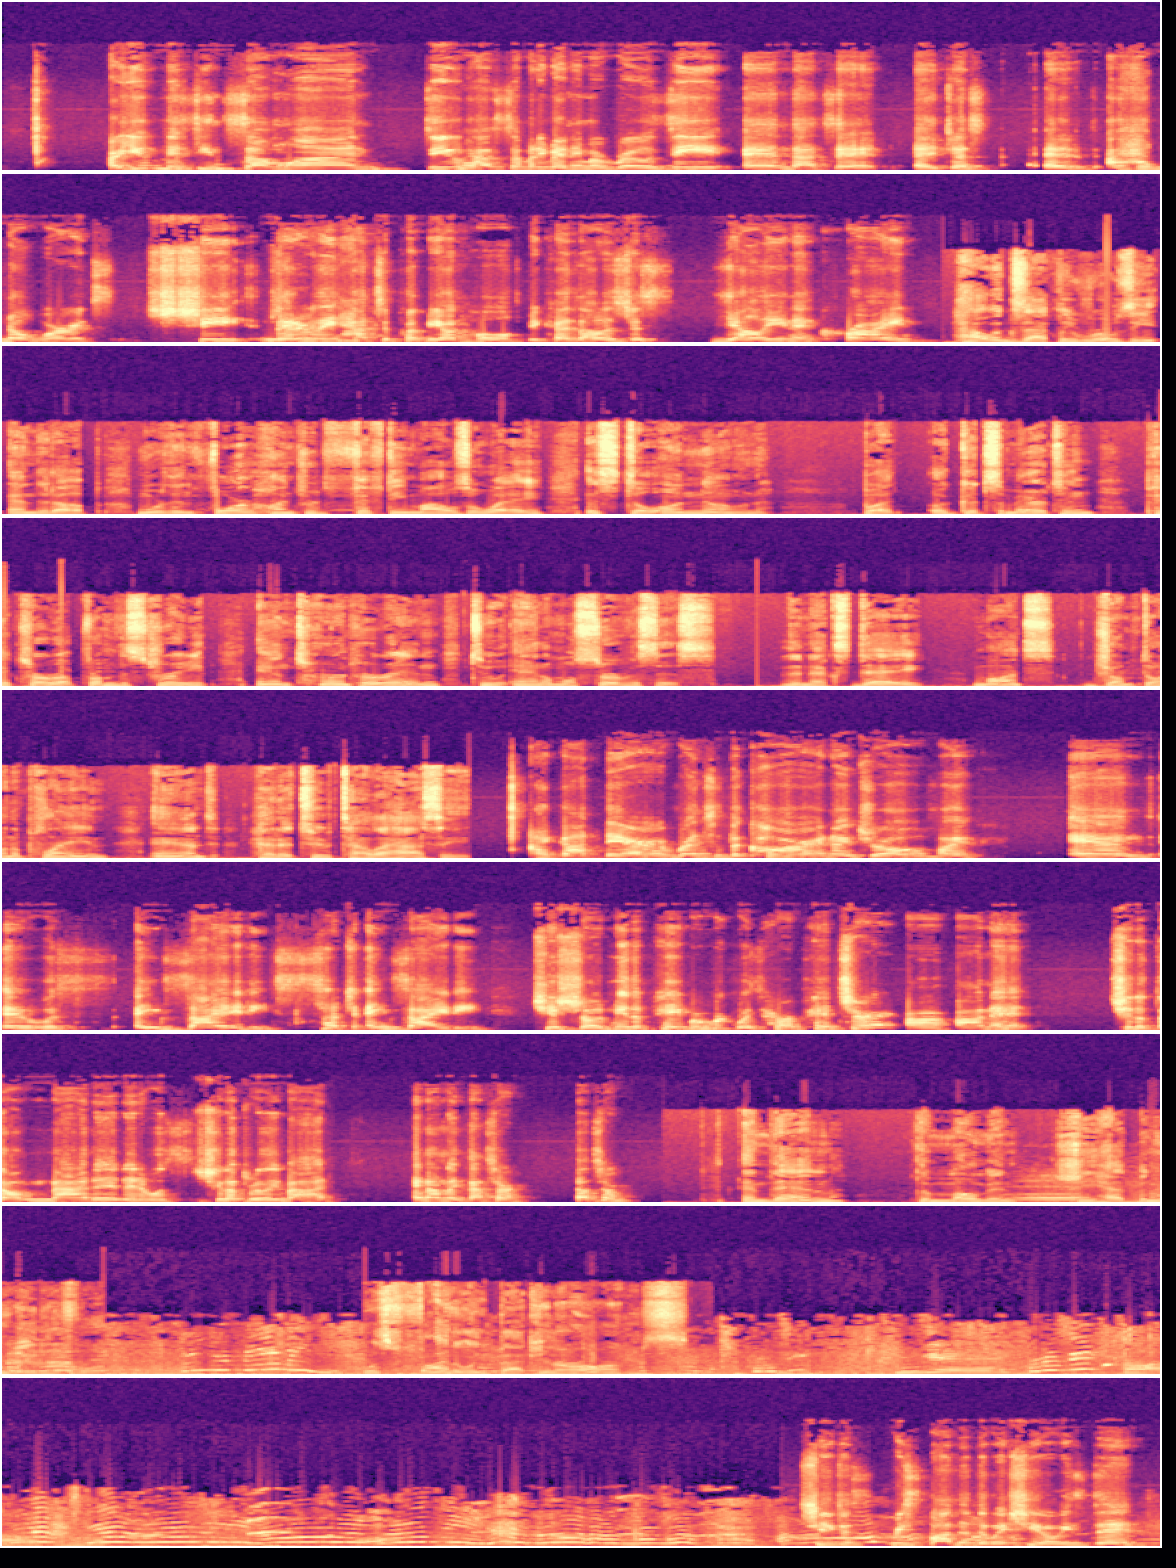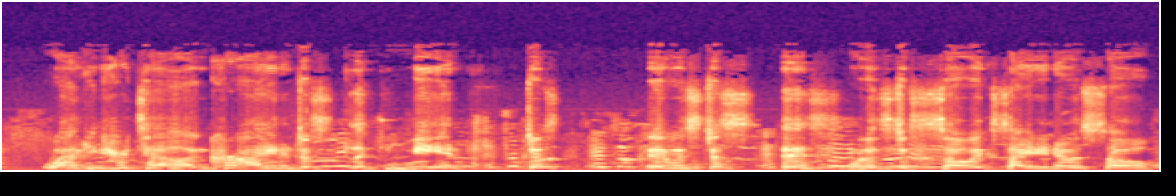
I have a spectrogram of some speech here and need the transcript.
are you missing someone? Do you have somebody by the name of Rosie? And that's it. I just, I, I had no words. She literally had to put me on hold because I was just yelling and crying. How exactly Rosie ended up more than 450 miles away is still unknown. But a Good Samaritan picked her up from the street and turned her in to animal services. The next day, Monts jumped on a plane and headed to Tallahassee. I got there, rented the car, and I drove. I and it was anxiety, such anxiety. She showed me the paperwork with her picture uh, on it. She looked all matted, and it was she looked really bad. And I'm like, that's her, that's her. And then the moment she had been waiting for was finally back in her arms. Rosie? Yeah. Rosie? She just responded the way she always did wagging her tail and crying and just licking me and just it was just this it was just so exciting it was so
